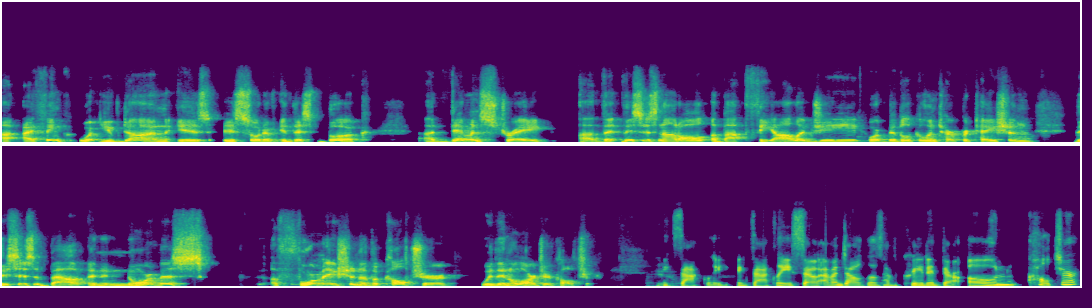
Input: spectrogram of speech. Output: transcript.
I think what you've done is is sort of in this book uh, demonstrate uh, that this is not all about theology or biblical interpretation. This is about an enormous a formation of a culture within a larger culture. Exactly, exactly. So evangelicals have created their own culture,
